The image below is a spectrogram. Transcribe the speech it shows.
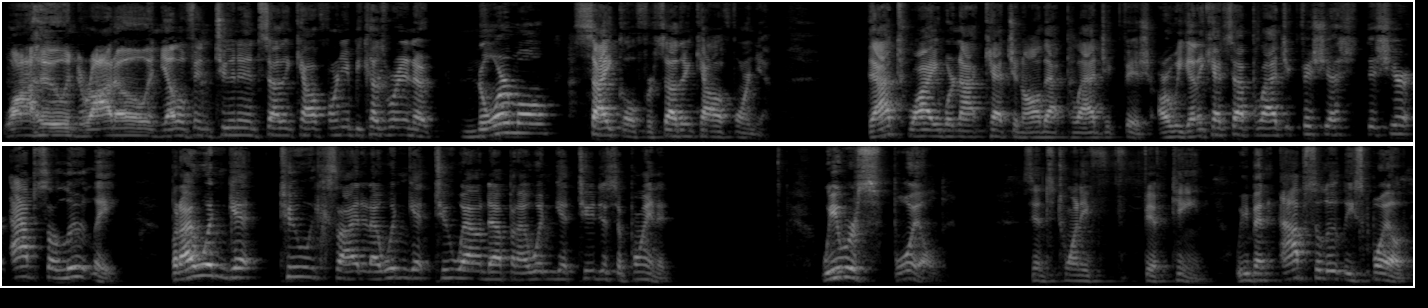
wahoo and dorado and yellowfin tuna in Southern California? Because we're in a normal cycle for Southern California. That's why we're not catching all that pelagic fish. Are we going to catch that pelagic fish this year? Absolutely. But I wouldn't get too excited. I wouldn't get too wound up and I wouldn't get too disappointed. We were spoiled since 2015. We've been absolutely spoiled.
